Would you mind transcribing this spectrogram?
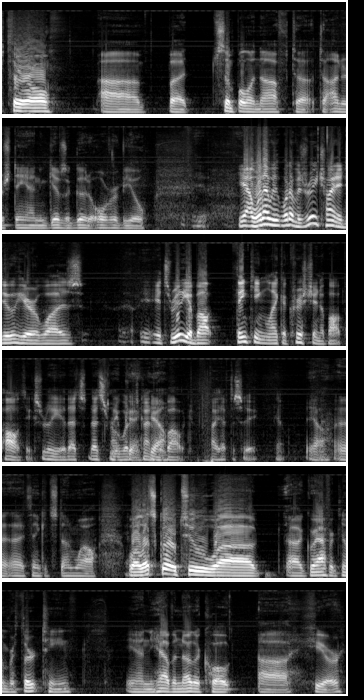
thorough, uh, but simple enough to, to understand and gives a good overview. Yeah, what I, wa- what I was really trying to do here was, uh, it's really about thinking like a Christian about politics, really. That's, that's really what it's Okay, kind of about, I have to say, yeah. Yeah, I, I think it's done well. Well, let's go to uh, uh, graphic number 13, and you have another quote uh, here.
